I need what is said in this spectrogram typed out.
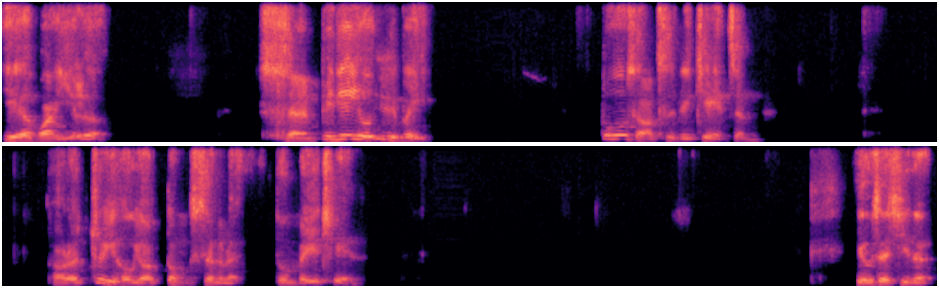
耶和华以勒，神必定有预备。多少次的见证，到了最后要动身了，都没钱。有时记得，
